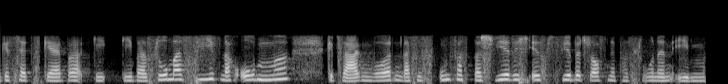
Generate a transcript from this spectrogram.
Gesetzgeber so massiv nach oben getragen worden, dass es unfassbar schwierig ist, für betroffene Personen eben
